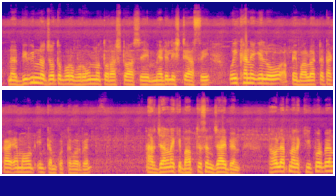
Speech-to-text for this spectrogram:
আপনার বিভিন্ন যত বড় বড় উন্নত রাষ্ট্র আছে মিডল ইস্টে আছে, ওইখানে গেলেও আপনি ভালো একটা টাকা অ্যামাউন্ট ইনকাম করতে পারবেন। আর যারা নাকি ভাবতেছেন যাইবেন, তাহলে আপনারা কি করবেন?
